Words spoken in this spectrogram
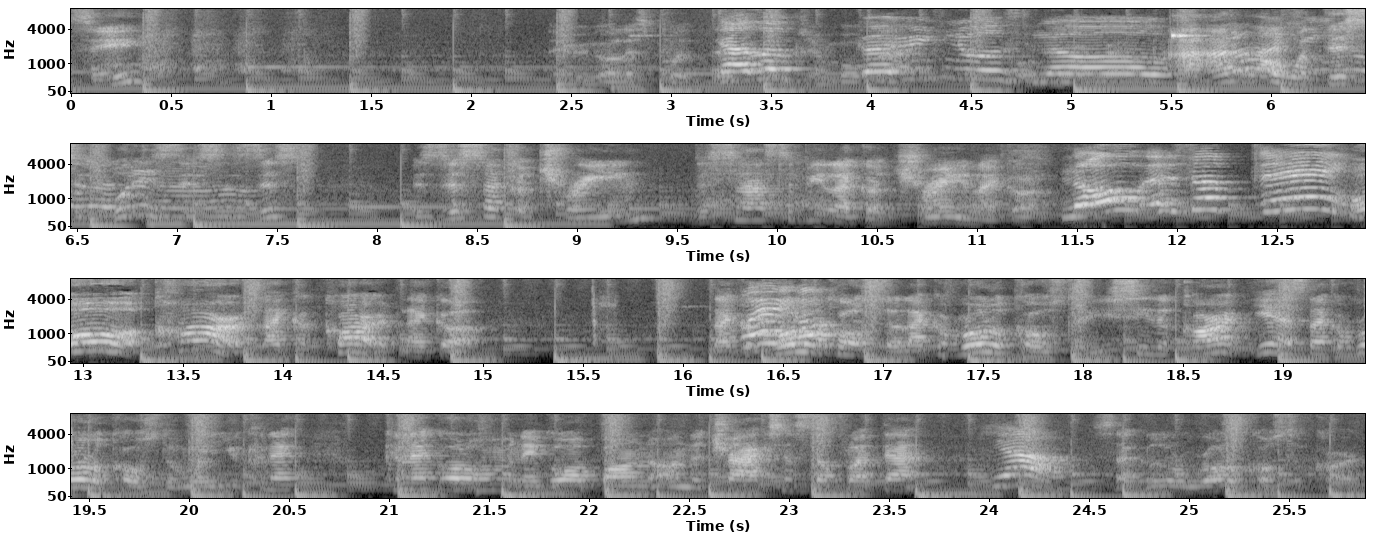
See? There we go. Let's put this That looks Jimbo back. I, I don't know what this is. What is this? Is this is this like a train? This has to be like a train, like a No, it's a thing. oh a cart, like a cart, like a like Wait, a roller uh- coaster, like a roller coaster. You see the cart? Yeah, it's like a roller coaster when you connect connect all of them and they go up on on the tracks and stuff like that. Yeah. It's like a little roller coaster cart.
